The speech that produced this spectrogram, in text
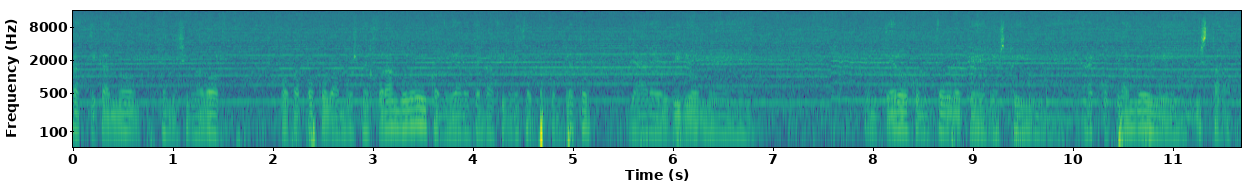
practicando el simulador. Poco a poco vamos mejorándolo y cuando ya lo tenga finalizado por completo ya haré el vídeo entero con todo lo que le estoy acoplando y instalando.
